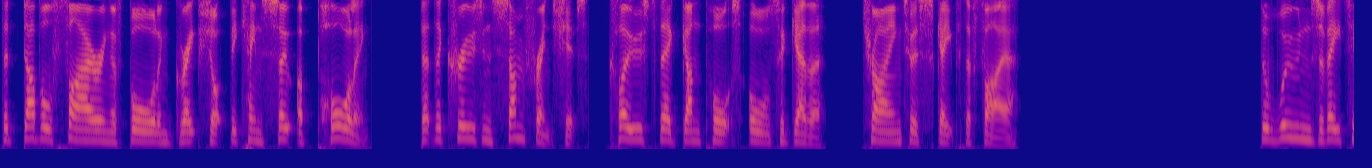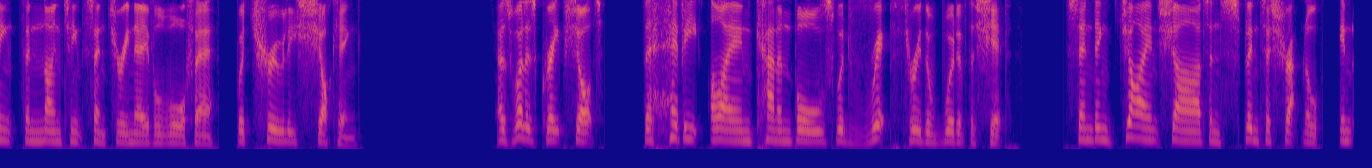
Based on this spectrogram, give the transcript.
the double firing of ball and grape shot became so appalling that the crews in some French ships closed their gun ports altogether, trying to escape the fire. The wounds of 18th and 19th century naval warfare were truly shocking. As well as grape shot, the heavy iron cannonballs would rip through the wood of the ship, sending giant shards and splinter shrapnel in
